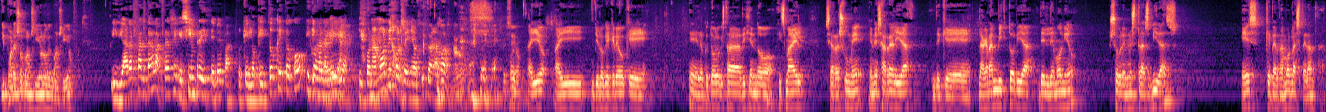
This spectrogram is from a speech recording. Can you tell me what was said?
y por eso consiguió lo que consiguió. Y ahora falta la frase que siempre dice Pepa, porque lo que toque, tocó Y con alegría. Y con amor, dijo el Señor. Y con amor. Claro. Bueno, ahí yo, ahí yo lo que creo que eh, lo que todo lo que está diciendo Ismael se resume en esa realidad de que la gran victoria del demonio sobre nuestras vidas es que perdamos la esperanza.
